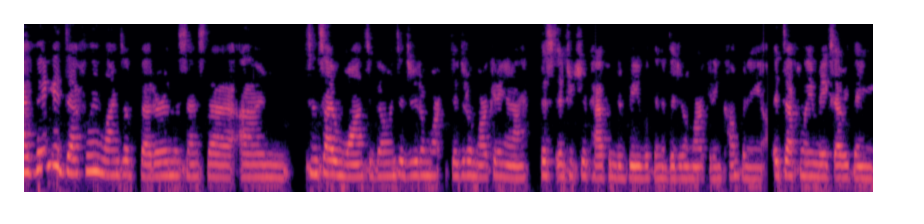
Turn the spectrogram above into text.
I think it definitely lines up better in the sense that I'm since I want to go into digital mar- digital marketing and I, this internship happened to be within a digital marketing company, it definitely makes everything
